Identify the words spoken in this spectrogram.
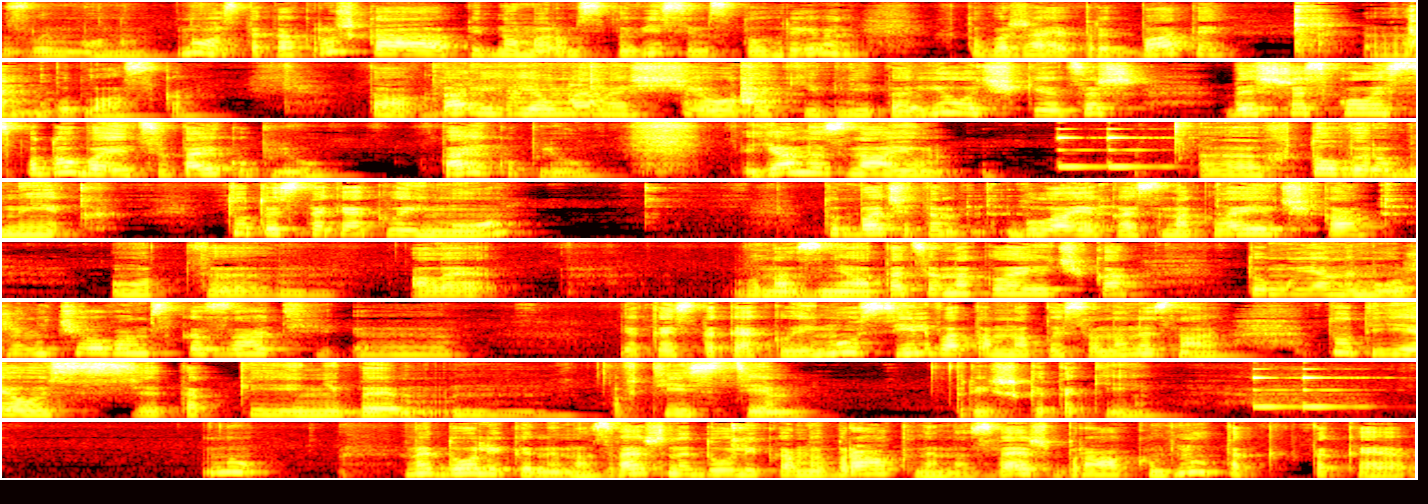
з лимоном. Ну, ось така кружка під номером 108, 100 гривень. Хто бажає придбати, е, будь ласка. Так, далі є в мене ще отакі дві тарілочки. Це ж десь щось колись сподобається, та й куплю. Та й куплю. Я не знаю, е, хто виробник. Тут ось таке клеймо. Тут, бачите, була якась наклеєчка, от, е, але вона знята, ця наклеєчка, тому я не можу нічого вам сказати. Якесь таке клеймо, сільва там написано, не знаю. Тут є ось такі, ніби в тісті трішки такі. Ну, недоліки не назвеш недоліками, брак не назвеш браком. Ну, так, таке.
